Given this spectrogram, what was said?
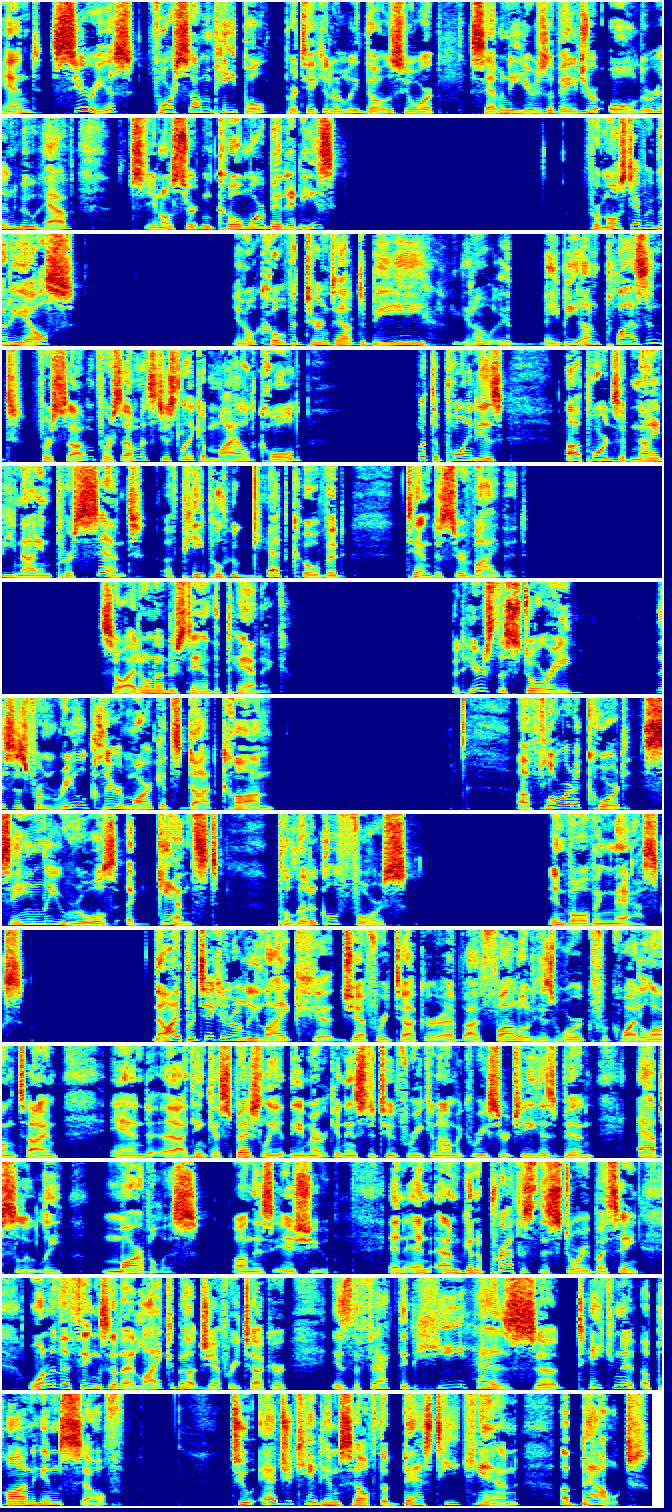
and serious for some people, particularly those who are 70 years of age or older and who have, you know, certain comorbidities. For most everybody else, you know, COVID turns out to be, you know, it may be unpleasant for some. For some, it's just like a mild cold. But the point is, upwards of 99% of people who get COVID tend to survive it. So I don't understand the panic. But here's the story this is from realclearmarkets.com. A Florida court sanely rules against political force involving masks. Now, I particularly like uh, Jeffrey Tucker. I've, I've, followed his work for quite a long time, and uh, I think, especially at the American Institute for Economic Research, he has been absolutely marvelous on this issue. And and I'm going to preface this story by saying one of the things that I like about Jeffrey Tucker is the fact that he has uh, taken it upon himself to educate himself the best he can about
